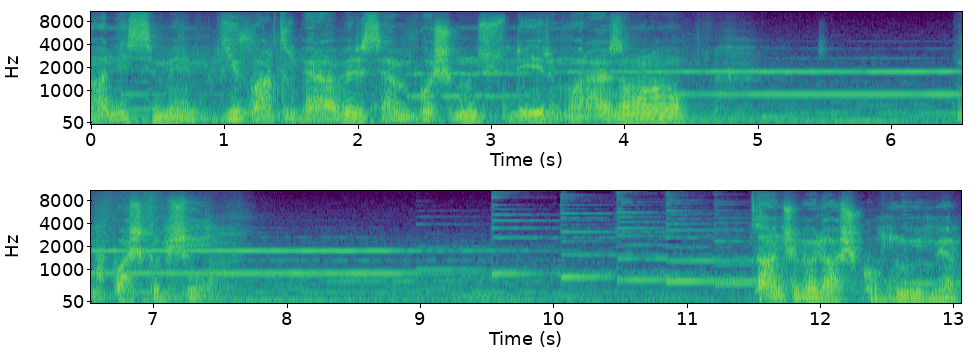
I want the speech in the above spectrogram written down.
annesisin benim. Yıllardır beraberiz. Sen başımın üstünde yerim var her zaman ama başka bir şey. Daha önce böyle aşık olduğunu bilmiyorum.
